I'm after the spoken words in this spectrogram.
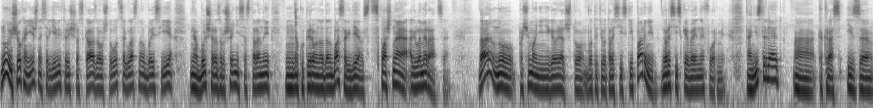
Ну, еще, конечно, Сергей Викторович рассказывал, что вот согласно ОБСЕ э, больше разрушений со стороны оккупированного Донбасса, где сплошная агломерация. Да, но почему они не говорят, что вот эти вот российские парни в российской военной форме, они стреляют а, как раз из а,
